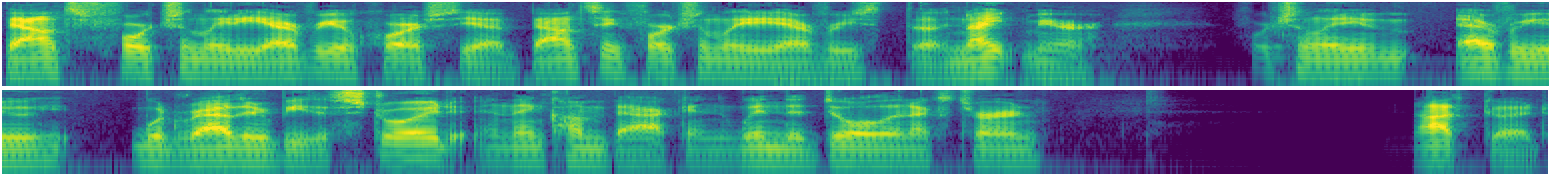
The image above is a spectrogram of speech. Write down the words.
bounce Fortune Lady every, of course, yeah, bouncing Fortune Lady every's the nightmare. Fortune Lady every would rather be destroyed and then come back and win the duel the next turn. Not good.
